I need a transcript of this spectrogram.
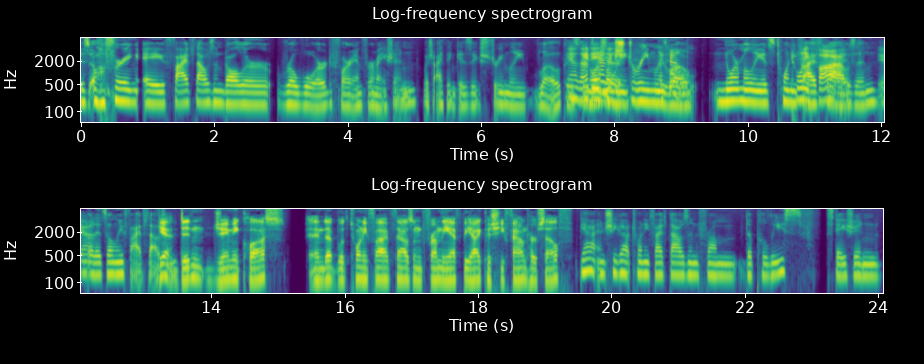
is offering a $5,000 reward for information, which I think is extremely low. 'cause Yeah, that's kinda- extremely That's kinda low. Normally it's 25000 yeah. but it's only 5000 Yeah. Didn't Jayme Closs end up with 25000 from the FBI because she found herself? Yeah, and she got 25000 from the police station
